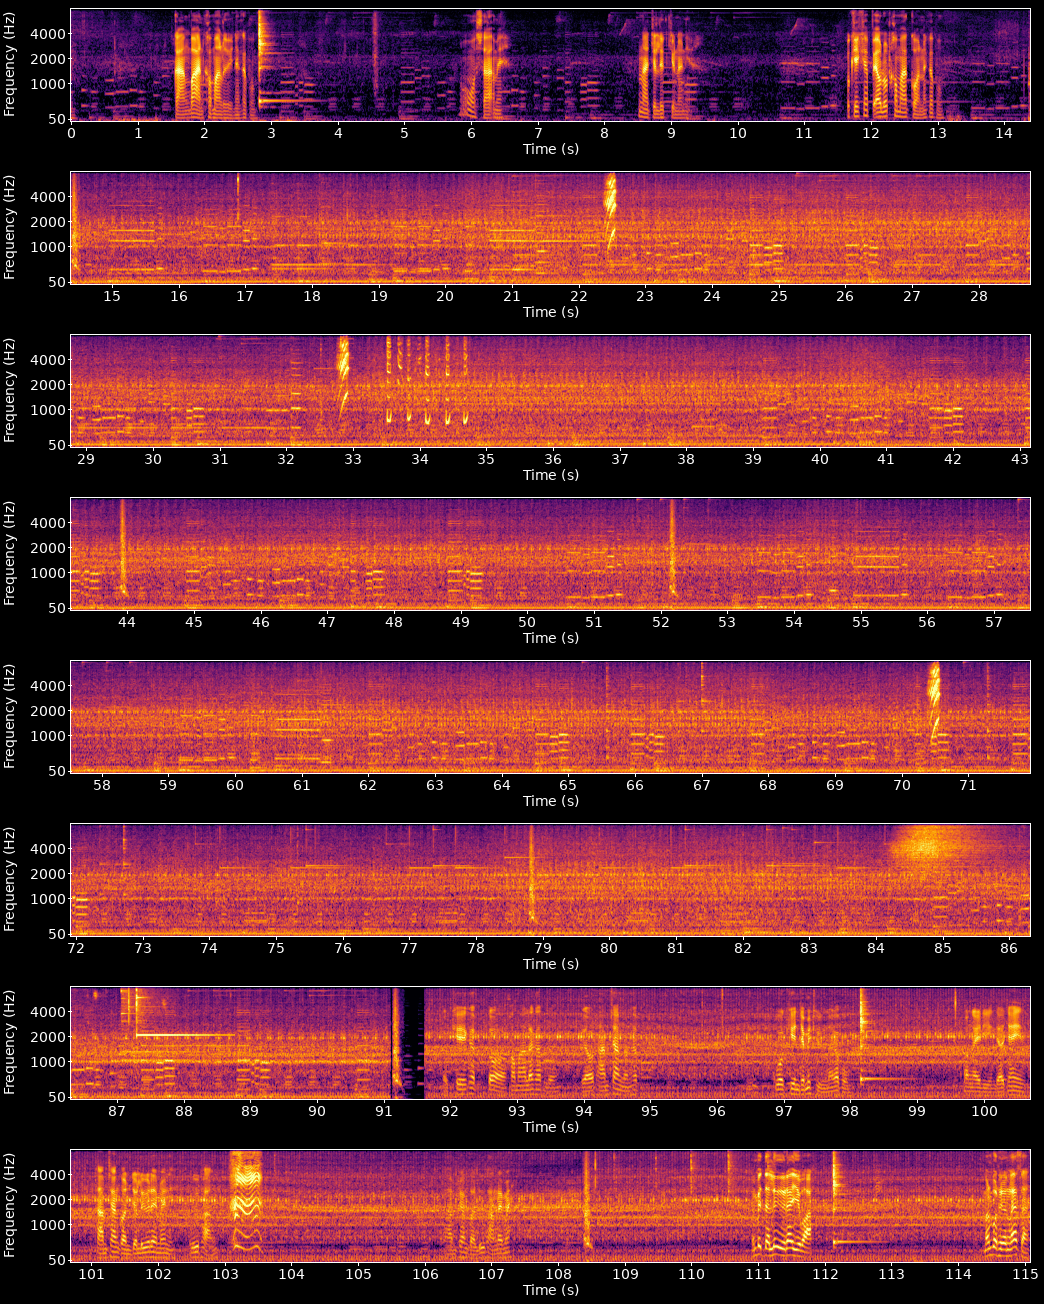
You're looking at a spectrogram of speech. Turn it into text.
กลางบ้านเข้ามาเลยนะครับผม โอ้สะไหมน่าจะลึกอยู่นะเนี่ย โอเคครับไปเอารถเข้ามาก่อนนะครับผม ครับ ก็เข้ามาแล้วครับผมเดี๋ยวถามช่างก่อนครับ กลัวเคียนจะไม่ถึงนะครับผมว่าไงดี เดี๋ยวจะให้ถามช่างก่อนจะรื้อได้ไหมนี่รื้อผังถามช่างก่อนรื้อผังได้ไหมมันเป็นตะลื้อได้อยู่วะมันบ่เทืองแล้วสะ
